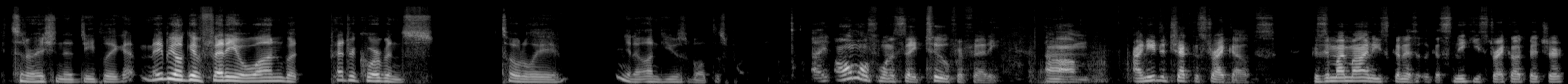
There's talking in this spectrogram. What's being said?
consideration in a deep league. Uh, Maybe I'll give Fedde a one, but Patrick Corbin's totally, you know, unusable at this point. I almost want to say two for Fedde. Um, I need to check the strikeouts because in my mind he's gonna like a sneaky strikeout pitcher.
